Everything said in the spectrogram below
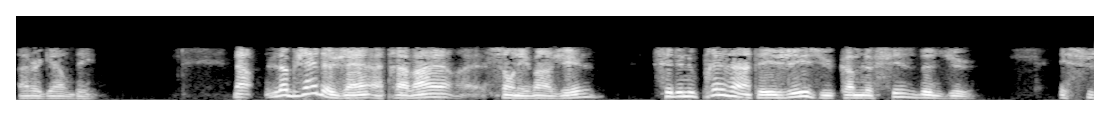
à regarder. L'objet de Jean à travers euh, son évangile, c'est de nous présenter Jésus comme le Fils de Dieu. Et vous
